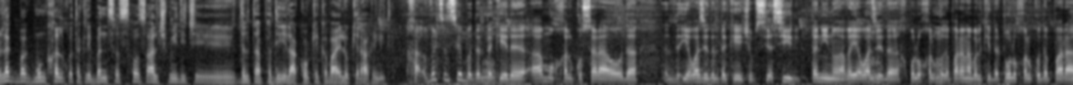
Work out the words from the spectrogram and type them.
لګ بګ موږ خلکو تقریبا 100 سال شوي دي چې دلته په دې علاقو کې قبایلو کې راغلي دي ویلسن صاحب دلته کې د عامو خلکو سره او د یوازې دلته کې چې سیاسي تنی نو هغه یوازې د خپل خلکو لپاره نه بلکې د ټولو خلکو لپاره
